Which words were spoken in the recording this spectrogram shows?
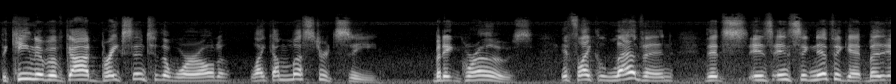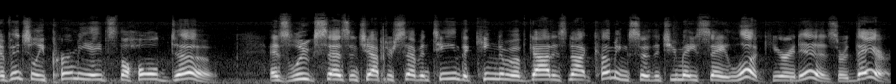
The kingdom of God breaks into the world like a mustard seed, but it grows. It's like leaven that is insignificant, but eventually permeates the whole dough. As Luke says in chapter 17, the kingdom of God is not coming so that you may say, Look, here it is, or there.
